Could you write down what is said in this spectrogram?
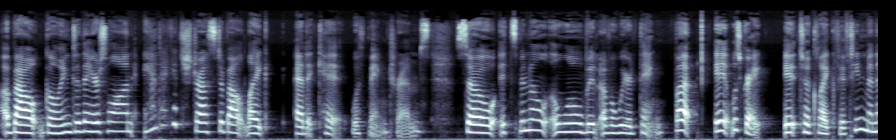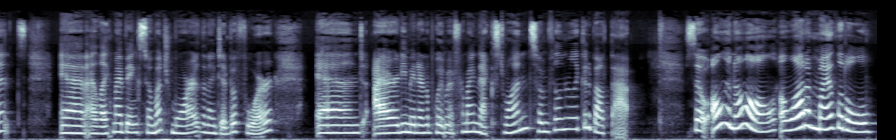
about going to the hair salon and I get stressed about like etiquette with bang trims. So it's been a, a little bit of a weird thing, but it was great. It took like 15 minutes and I like my bangs so much more than I did before. And I already made an appointment for my next one, so I'm feeling really good about that. So, all in all, a lot of my little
